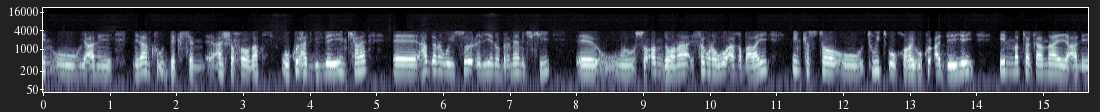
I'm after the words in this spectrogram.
In uu yacni nidaamka u degsan anshaxooda uu ku xadgudbay in kale. Haddana way soo celiyeen oo barnaamijkii wuu socon doonaa isaguna wuu aqbalay inkastoo uu tweet uu qoray uu ku caddeeyey in mataqaanaa yacni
